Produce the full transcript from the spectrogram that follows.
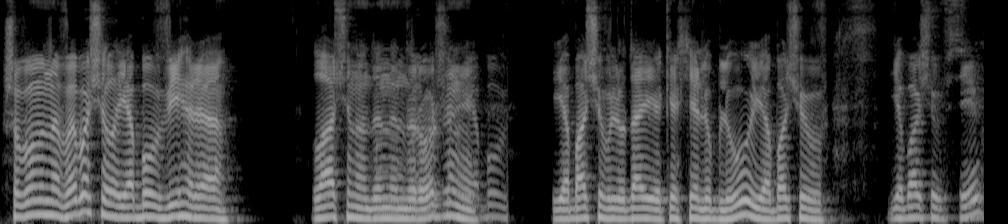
Щоб ви мене вибачили, я був в Ігоря Лачі на день народження. Я бачив людей, яких я люблю, я бачив. Я бачив всіх.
